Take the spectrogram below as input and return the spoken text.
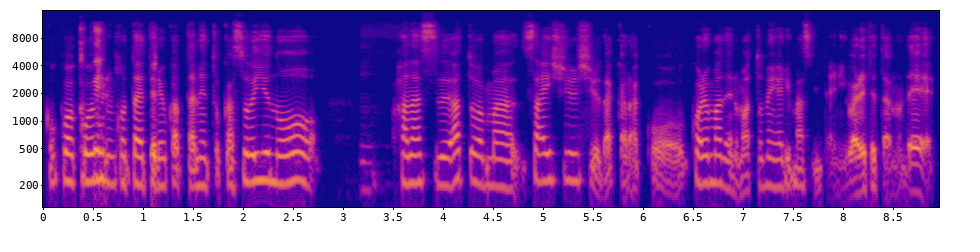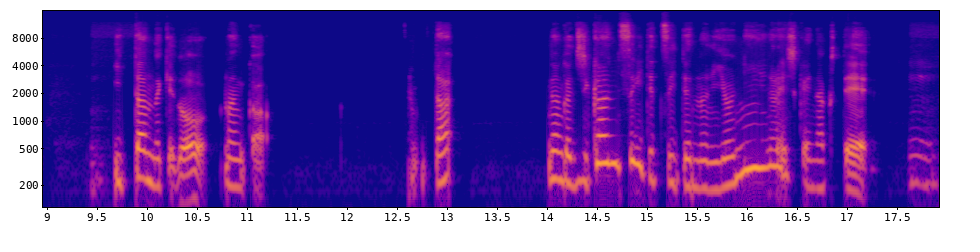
ここはこういうふうに答えたらよかったねとかそういうのをうん。話す。あとはまあ最終週だからこうこれまでのまとめやりますみたいに言われてたのでうん。行ったんだけどなんかだなんか時間過ぎてついてるのに4人ぐらいしかいなくてうん。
